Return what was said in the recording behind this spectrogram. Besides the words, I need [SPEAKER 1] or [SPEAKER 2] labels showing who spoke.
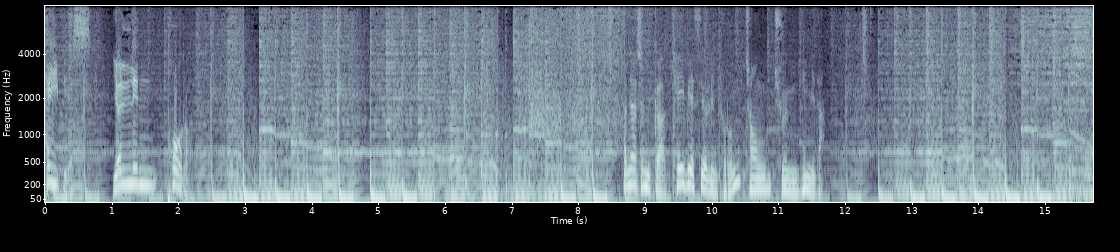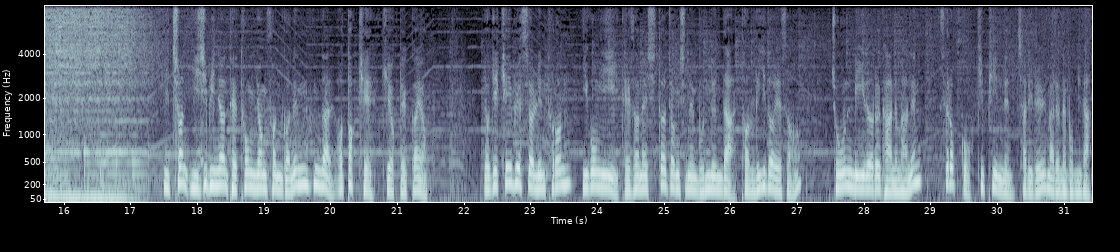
[SPEAKER 1] KBS 열린 토론
[SPEAKER 2] 안녕하십니까. KBS 열린 토론 정준희입니다. 2022년 대통령 선거는 훗날 어떻게 기억될까요? 여기 KBS 열린 토론 2022 대선의 시더 정신을 묻는다 더 리더에서 좋은 리더를 가늠하는 새롭고 깊이 있는 자리를 마련해 봅니다.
